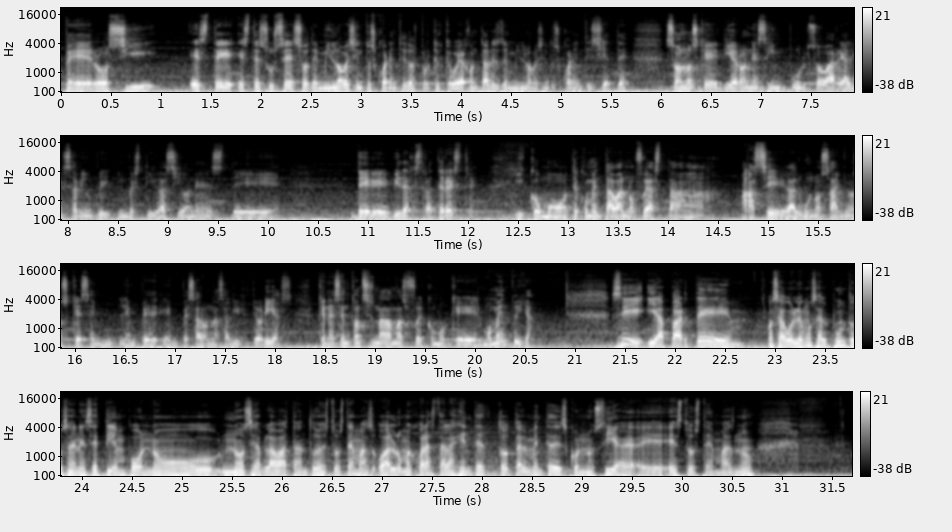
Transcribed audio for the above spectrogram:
pero sí este, este suceso de 1942, porque el que voy a contar es de 1947, son los que dieron ese impulso a realizar inve- investigaciones de, de vida extraterrestre. Y como te comentaba, no fue hasta hace algunos años que se empezaron a salir teorías, que en ese entonces nada más fue como que el momento y ya. Sí, y aparte, o sea, volvemos al punto, o sea, en ese tiempo no, no se hablaba tanto de estos temas, o a lo mejor hasta la gente totalmente desconocía eh, estos temas, ¿no?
